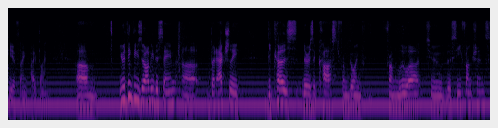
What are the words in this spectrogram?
pflang pipeline. Um, you would think these would all be the same, uh, but actually, because there's a cost from going from Lua to the C functions,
